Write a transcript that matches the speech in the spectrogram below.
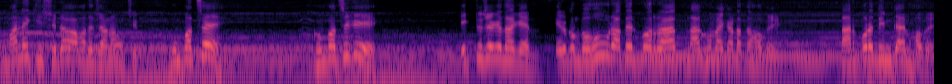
মানে কি সেটাও আমাদের জানা উচিত। ঘুম পাচ্ছে? ঘুম পাচ্ছে কি? একটু জেগে থাকেন। এরকম বহু রাতের পর রাত না ঘুমায় কাটাতে হবে। তারপরে দিন কায়েম হবে।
